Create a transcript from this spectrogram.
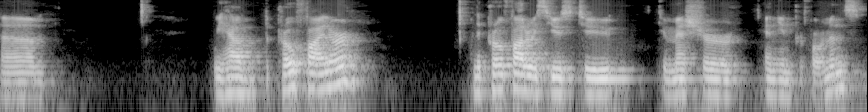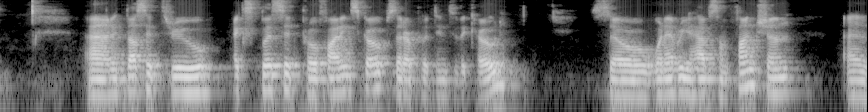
Um, we have the profiler. The profiler is used to, to measure engine performance. And it does it through explicit profiling scopes that are put into the code. So whenever you have some function uh,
